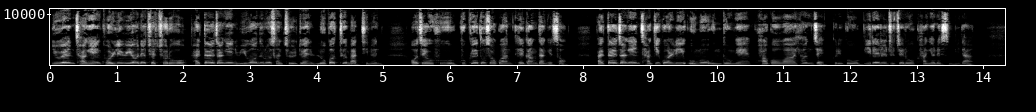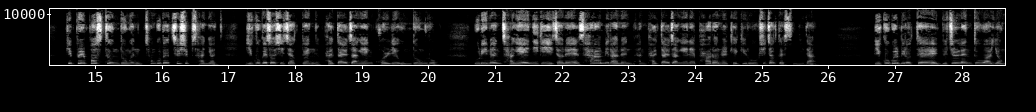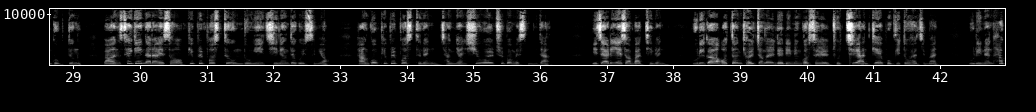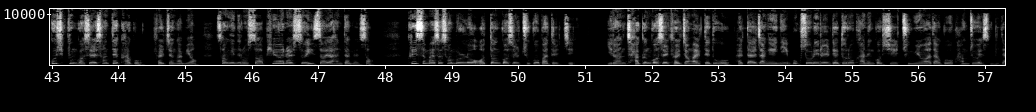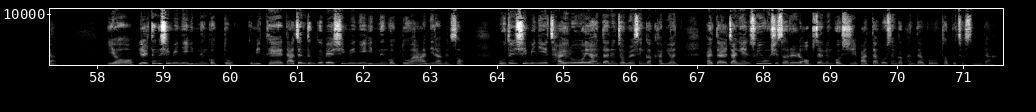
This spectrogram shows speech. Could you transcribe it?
유엔 장애인 권리위원회 최초로 발달장애인 위원으로 선출된 로버트 마틴은 어제 오후 국회 도서관 대강당에서 발달장애인 자기권리 옹호 운동의 과거와 현재 그리고 미래를 주제로 강연했습니다. People First 운동은 1974년 미국에서 시작된 발달장애인 권리 운동으로 우리는 장애인이기 이전에 사람이라는 한 발달장애인의 발언을 계기로 시작됐습니다. 미국을 비롯해 뉴질랜드와 영국 등 43개 나라에서 People First 운동이 진행되고 있으며 한국 People First는 작년 10월 출범했습니다. 이 자리에서 마틴은 우리가 어떤 결정을 내리는 것을 좋지 않게 보기도 하지만 우리는 하고 싶은 것을 선택하고 결정하며 성인으로서 표현할 수 있어야 한다면서 크리스마스 선물로 어떤 것을 주고받을지, 이런 작은 것을 결정할 때도 발달장애인이 목소리를 내도록 하는 것이 중요하다고 강조했습니다. 이어 1등 시민이 있는 것도 그 밑에 낮은 등급의 시민이 있는 것도 아니라면서 모든 시민이 자유로워야 한다는 점을 생각하면 발달장애인 수용시설을 없애는 것이 맞다고 생각한다고 덧붙였습니다.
